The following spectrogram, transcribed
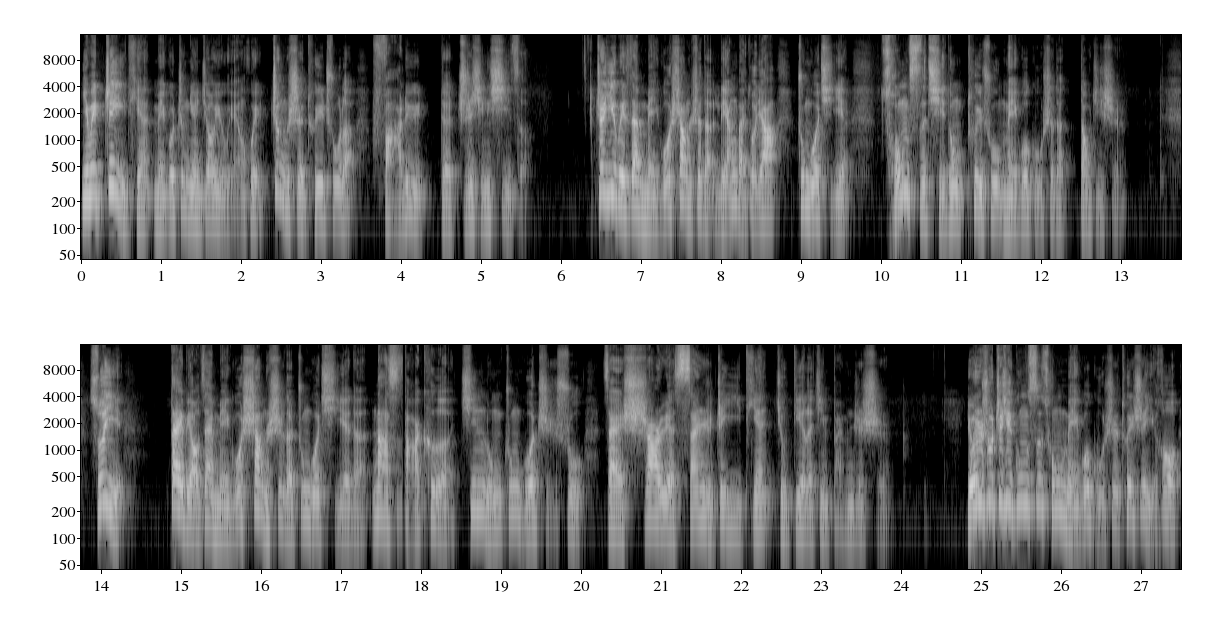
因为这一天，美国证券交易委员会正式推出了法律的执行细则。这意味着在美国上市的两百多家中国企业从此启动退出美国股市的倒计时。所以，代表在美国上市的中国企业的纳斯达克金龙中国指数，在十二月三日这一天就跌了近百分之十。有人说，这些公司从美国股市退市以后，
